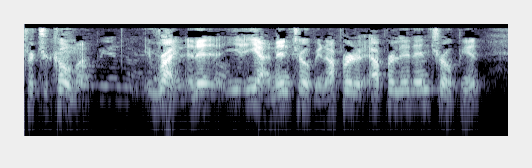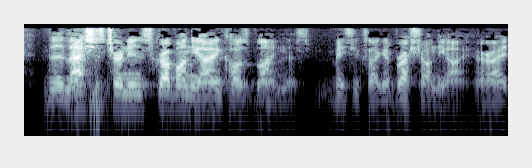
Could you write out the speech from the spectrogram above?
For trachoma. Right, and it, yeah, an entropion, upper, upper lid entropion. The lashes turn in, scrub on the eye, and cause blindness. Basically, like a brush on the eye. All right.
